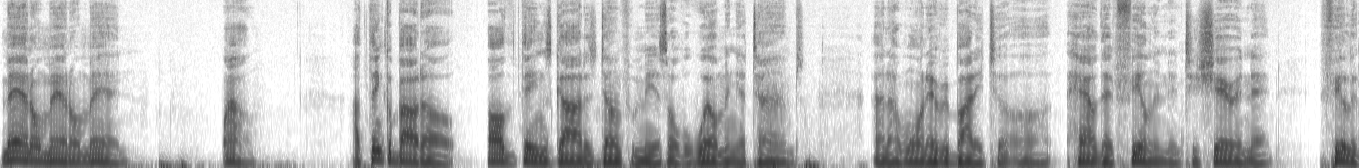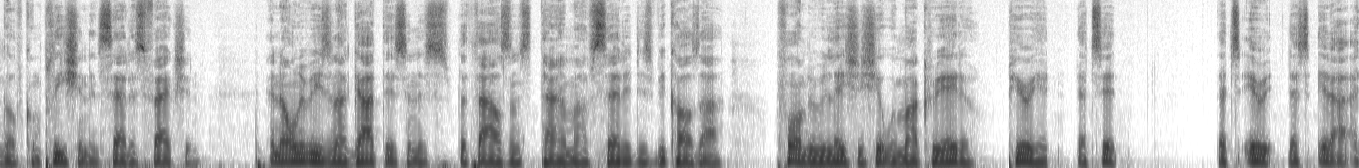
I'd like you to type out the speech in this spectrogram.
Man, oh man, oh man. Wow. I think about uh, all the things God has done for me. is overwhelming at times. And I want everybody to uh, have that feeling and to share in that feeling of completion and satisfaction. And the only reason I got this, and it's the thousandth time I've said it, is because I formed a relationship with my Creator. Period. That's it. That's it. That's it. I,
